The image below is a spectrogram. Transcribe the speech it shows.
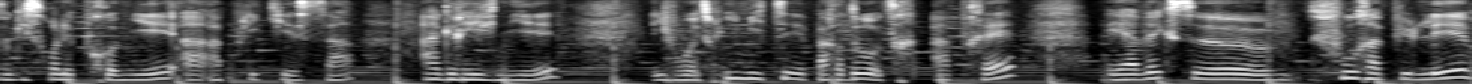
Donc ils seront les premiers à appliquer ça à Grivnier. Ils vont être imités par d'autres après. Et avec ce four à puller,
